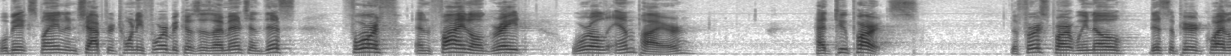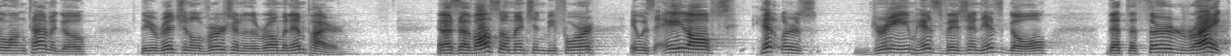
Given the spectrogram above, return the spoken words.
will be explained in chapter 24 because, as I mentioned, this fourth and final great world empire had two parts. The first part we know disappeared quite a long time ago, the original version of the Roman Empire. And as I've also mentioned before, it was Adolf Hitler's dream, his vision, his goal that the Third Reich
